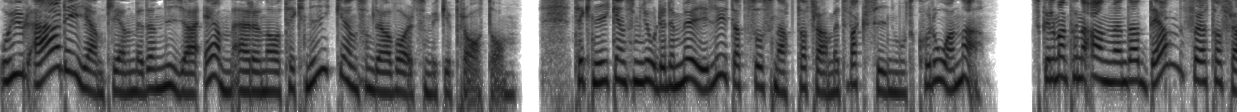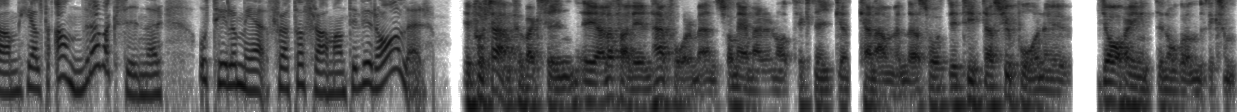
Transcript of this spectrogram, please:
Och hur är det egentligen med den nya mRNA-tekniken som det har varit så mycket prat om? Tekniken som gjorde det möjligt att så snabbt ta fram ett vaccin mot corona. Skulle man kunna använda den för att ta fram helt andra vacciner och till och med för att ta fram antiviraler? I första hand för vaccin, i alla fall i den här formen som mRNA-tekniken kan användas. Och det tittas ju på nu jag har inte någon liksom,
